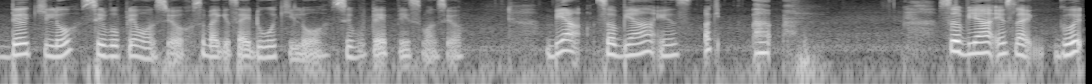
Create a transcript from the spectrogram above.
2 kilo s'il vous plaît monsieur. So bagi saya 2 kilo s'il vous plaît please monsieur. Bien. So bien is okay. so bien is like good.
